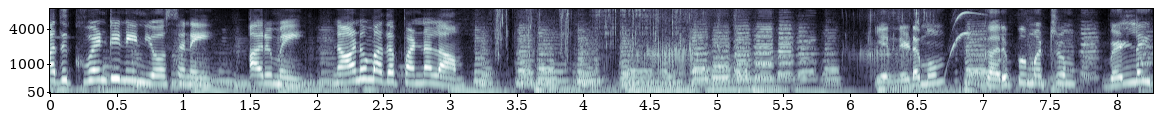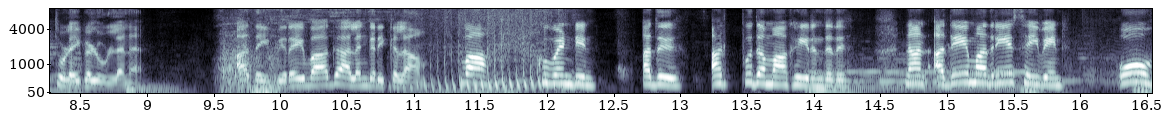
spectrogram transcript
அது குவெண்டினின் யோசனை. அருமை நானும் அதை பண்ணலாம். என்னிடமும் கருப்பு மற்றும் வெள்ளை துளைகள் உள்ளன. அதை விரைவாக அலங்கரிக்கலாம். வா குவெண்டின். அது அற்புதமாக இருந்தது. நான் அதே மாதிரியே செய்வேன். ஓ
